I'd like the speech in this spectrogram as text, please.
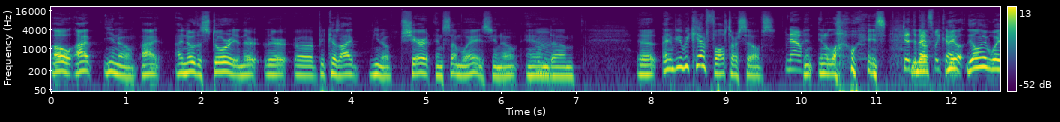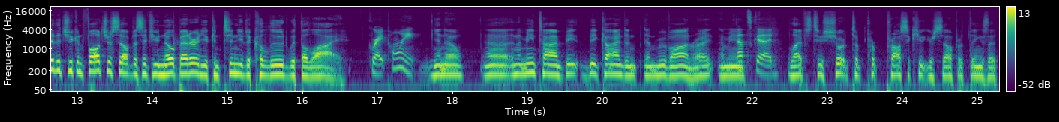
Oh, I, you know, I, I know the story and they're, they're, uh, because I, you know, share it in some ways, you know, and, mm. um, uh, and we can't fault ourselves. No. In, in a lot of ways. Did the you best know, we could. You know, the only way that you can fault yourself is if you know better and you continue to collude with the lie. Great point. You know, uh, in the meantime, be be kind and, and move on. Right? I mean, that's good. Life's too short to pr- prosecute yourself for things that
